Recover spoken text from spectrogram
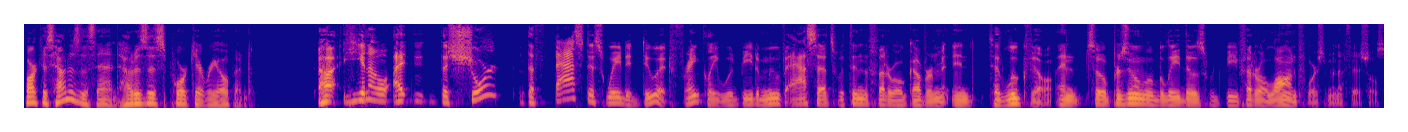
Marcus, how does this end? How does this port get reopened? Uh, you know, I, the short, the fastest way to do it, frankly, would be to move assets within the federal government into Lukeville, and so presumably those would be federal law enforcement officials.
